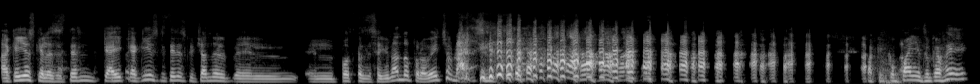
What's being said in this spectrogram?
Aquellos que las estén, que hay, que aquellos que estén escuchando el, el- el podcast desayunando, aprovecho. Para que acompañen su café.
